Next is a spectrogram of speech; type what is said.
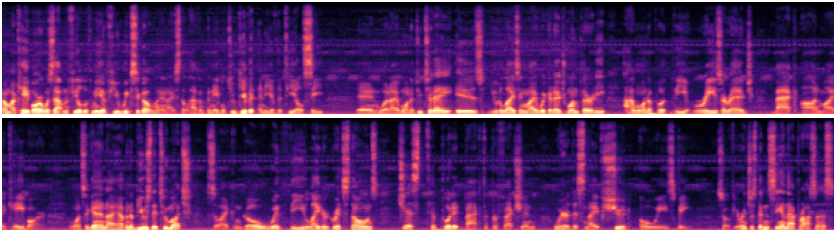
Now my KA-BAR was out in the field with me a few weeks ago, and I still haven't been able to give it any of the TLC. And what I want to do today is, utilizing my Wicked Edge 130, I want to put the Razor Edge back on my KA-BAR. Once again, I haven't abused it too much, so I can go with the lighter grit stones just to put it back to perfection where this knife should always be. So if you're interested in seeing that process,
